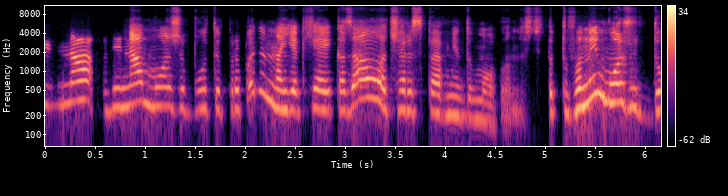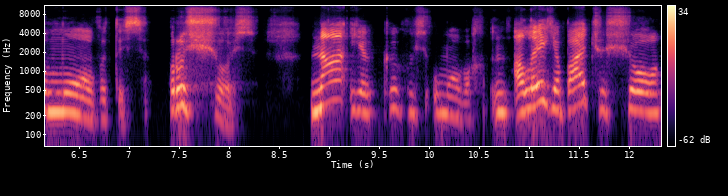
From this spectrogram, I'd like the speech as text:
Війна, війна може бути припинена, як я і казала, через певні домовленості. Тобто вони можуть домовитися про щось на якихось умовах. Але я бачу, що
